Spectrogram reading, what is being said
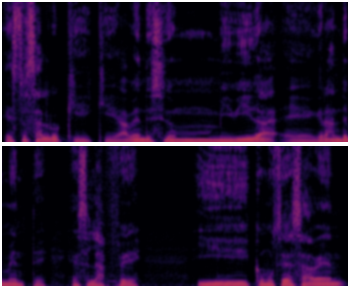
Esto es algo que, ha bendecido mi vida eh, grandemente, es la fe. Y como ustedes saben,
